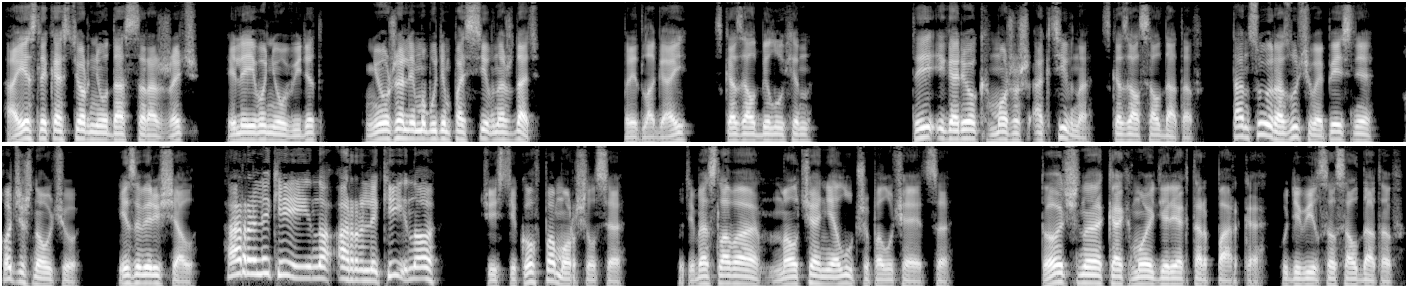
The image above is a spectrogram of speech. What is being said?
А если костер не удастся разжечь, или его не увидят, неужели мы будем пассивно ждать? «Предлагай», — сказал Белухин. «Ты, Игорек, можешь активно», — сказал Солдатов. «Танцуй, разучивай песни. Хочешь, научу?» И заверещал. «Орликино, Орликино!» Чистяков поморщился. «У тебя, слова, молчание лучше получается». «Точно, как мой директор парка», — удивился Солдатов.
